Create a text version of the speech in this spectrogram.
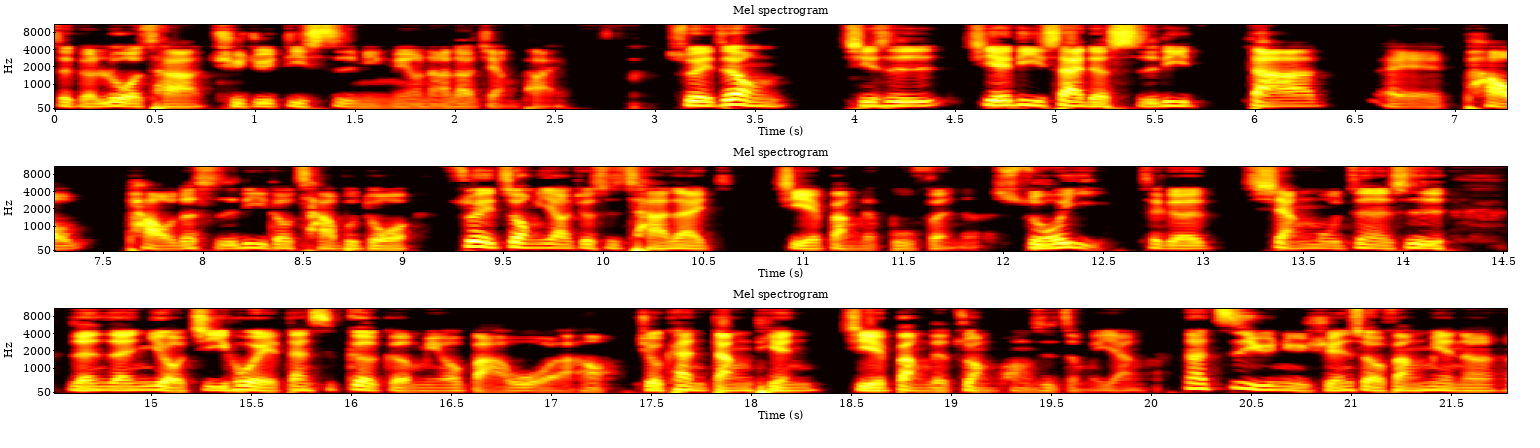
这个落差屈居第四名，没有拿到奖牌。所以这种其实接力赛的实力，大家诶跑跑的实力都差不多，最重要就是差在接棒的部分了。所以这个项目真的是。人人有机会，但是个个没有把握了哈，就看当天接棒的状况是怎么样。那至于女选手方面呢？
